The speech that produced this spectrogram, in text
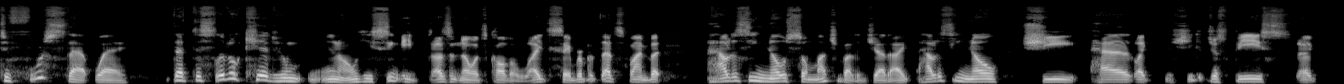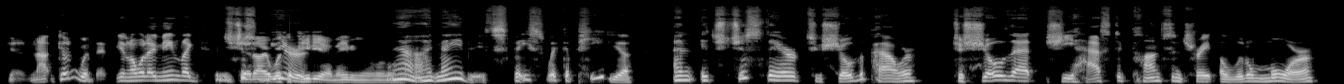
to force that way. That this little kid who you know he seem he doesn't know it's called a lightsaber, but that's fine. But how does he know so much about a Jedi? How does he know she has like she could just be uh, not good with it? You know what I mean? Like it's Jedi just weird. Wikipedia, maybe. A little. Yeah, maybe space Wikipedia, and it's just there to show the power to show that she has to concentrate a little more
